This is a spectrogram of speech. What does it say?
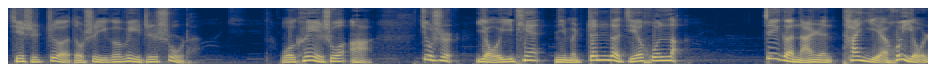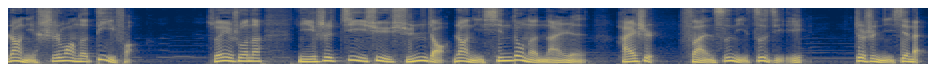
其实这都是一个未知数的。我可以说啊，就是有一天你们真的结婚了，这个男人他也会有让你失望的地方。所以说呢，你是继续寻找让你心动的男人，还是反思你自己？这是你现在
